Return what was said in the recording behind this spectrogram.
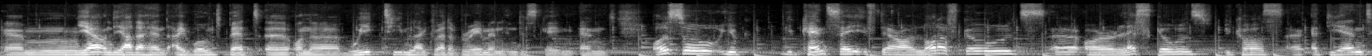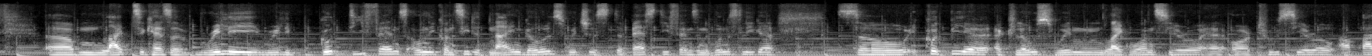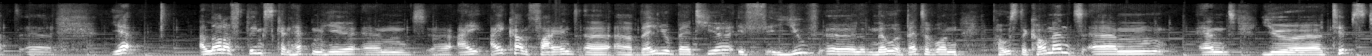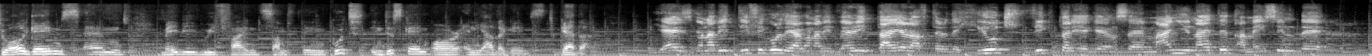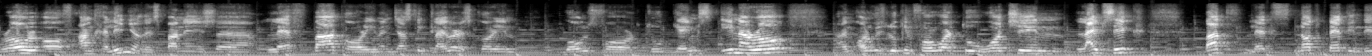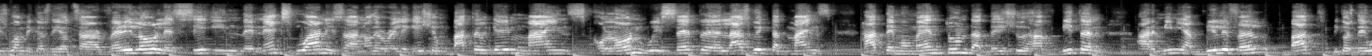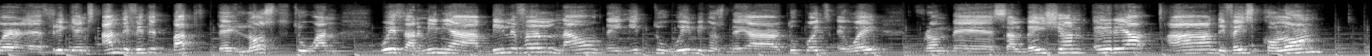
um, yeah, on the other hand, I won't bet uh, on a weak team like Werder Bremen in this game. And also, you you can't say if there are a lot of goals uh, or less goals because uh, at the end um, Leipzig has a really really good defense only conceded nine goals which is the best defense in the Bundesliga so it could be a, a close win like 1-0 uh, or 2-0 uh, but uh, yeah a lot of things can happen here, and uh, I I can't find a, a, value bet here. If you uh, know a better one, post a comment um, and your tips to all games, and maybe we find something good in this game or any other games together. Yeah, it's gonna be difficult. They are gonna be very tired after the huge victory against uh, Man United. Amazing the role of Angelino, the Spanish uh, left back, or even Justin Kluivert scoring goals for two games in a row. I'm always looking forward to watching Leipzig, but let's not bet in this one because the odds are very low. Let's see in the next one is another relegation battle game, Mainz Cologne. We said uh, last week that Mainz had the momentum that they should have beaten Arminia Bielefeld, but because they were uh, three games undefeated, but they lost to one with Arminia Bielefeld. Now they need to win because they are two points away from the salvation area, and they face Cologne,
